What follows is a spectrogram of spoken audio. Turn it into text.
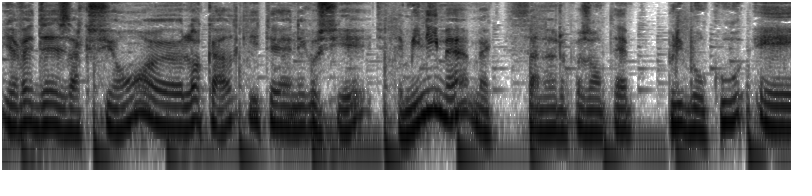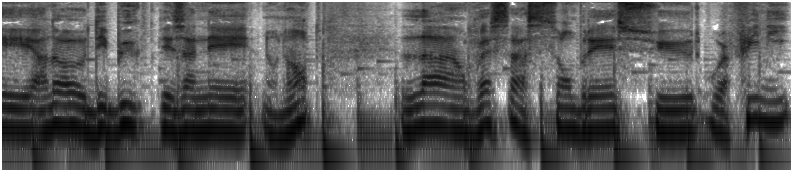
il y avait des actions euh, locales qui étaient négociées. C'était minime, hein, mais ça ne représentait plus beaucoup. Et alors, au début des années 90, là, Anvers a sombré sur, ou a fini,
